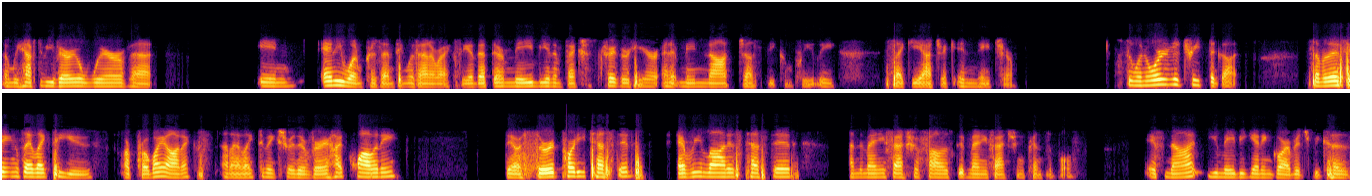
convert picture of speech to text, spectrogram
And we have to be very aware of that in anyone presenting with anorexia, that there may be an infectious trigger here and it may not just be completely psychiatric in nature. So, in order to treat the gut, some of the things I like to use are probiotics, and I like to make sure they're very high quality. They are third party tested, every lot is tested, and the manufacturer follows good manufacturing principles. If not, you may be getting garbage because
